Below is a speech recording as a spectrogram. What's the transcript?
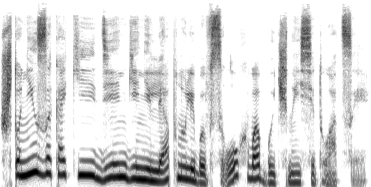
что ни за какие деньги не ляпнули бы вслух в обычной ситуации.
